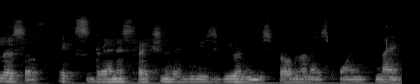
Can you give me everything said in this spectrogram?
plus of x dryness fraction value is given in this problem as 0.9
